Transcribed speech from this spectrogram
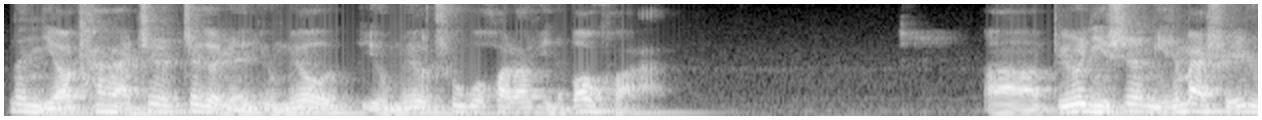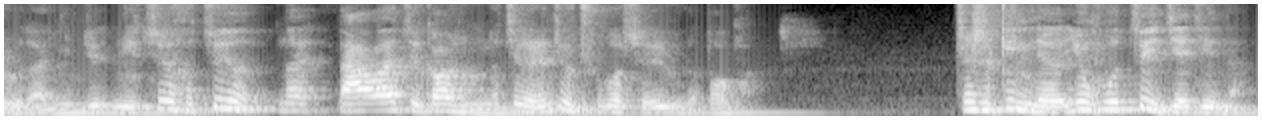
那你要看看这这个人有没有有没有出过化妆品的爆款。啊，比如你是你是卖水乳的，你就你最后最后那那 ROI 最高什么呢？这个人就出过水乳的爆款，这是跟你的用户最接近的。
